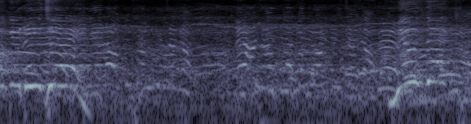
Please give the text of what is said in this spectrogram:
Okay, DJ. Music.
